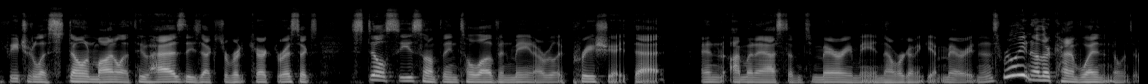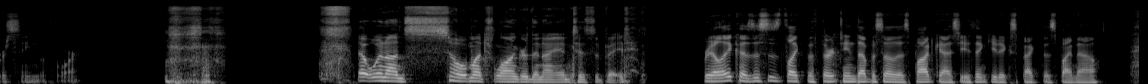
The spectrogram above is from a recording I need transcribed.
featureless stone monolith who has these extrovert characteristics still sees something to love in me and I really appreciate that. And I'm gonna ask them to marry me and now we're gonna get married. And it's really another kind of wedding that no one's ever seen before. that went on so much longer than I anticipated. Really? Because this is like the 13th episode of this podcast. You think you'd expect this by now?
